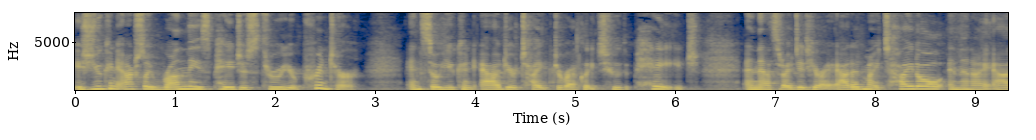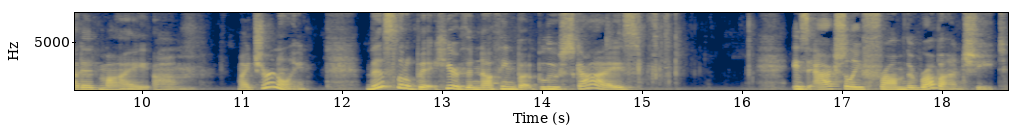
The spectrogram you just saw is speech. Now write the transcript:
is you can actually run these pages through your printer. And so you can add your type directly to the page. And that's what I did here. I added my title and then I added my, um, my journaling. This little bit here, the nothing but blue skies, is actually from the rub-on sheet.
